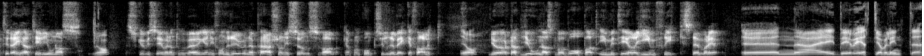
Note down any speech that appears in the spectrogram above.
till dig här till Jonas. Ja. Ska vi se vad den tog vägen. Ifrån Rune Persson i Sundsvall. Kanske någon kompis till Rebecka Falk. Ja. Jag har hört att Jonas ska vara bra på att imitera Jim Frick, stämmer det? Eh, nej, det vet jag väl inte.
